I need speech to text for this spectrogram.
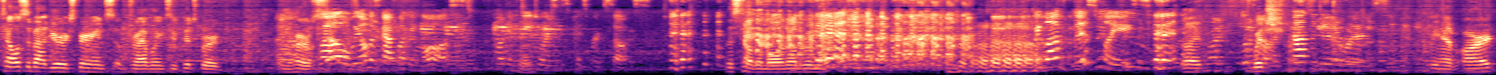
Tell us about your experience of traveling to Pittsburgh in the hearse. Well, we almost got fucking lost. Fucking Okay. detours because Pittsburgh sucks. Let's tell them all in the other room. we love this place. Right. Which Not the detours. we have art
